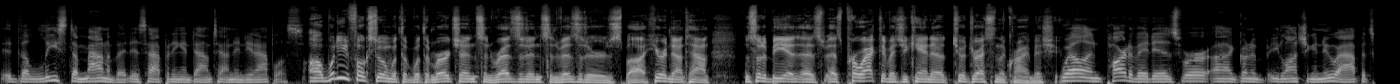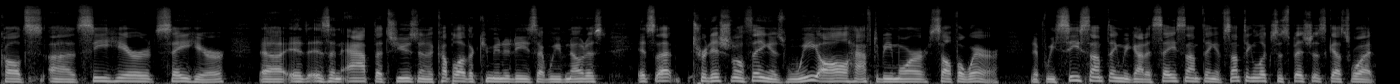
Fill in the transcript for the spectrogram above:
the least amount of it is happening in downtown Indianapolis. Uh, what are you folks doing with the with the merchants and residents and visitors uh, here in downtown to sort of be as, as proactive as you can to, to addressing the crime issue? Well, and part of it is we're uh, going to be launching a new app. It's called uh, See Here, Say Here. Uh, it is an app that's used in a couple other communities that we've noticed. It's that traditional thing is we all have to be more self-aware. And if we see something, we got to say something. If something looks suspicious, guess what?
